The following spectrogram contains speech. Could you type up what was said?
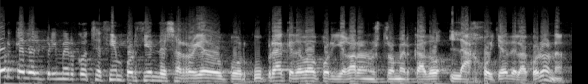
porque del primer coche 100% desarrollado por Cupra quedaba por llegar a nuestro mercado la joya de la corona.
